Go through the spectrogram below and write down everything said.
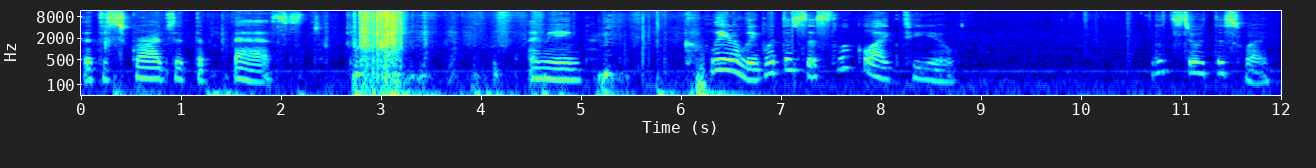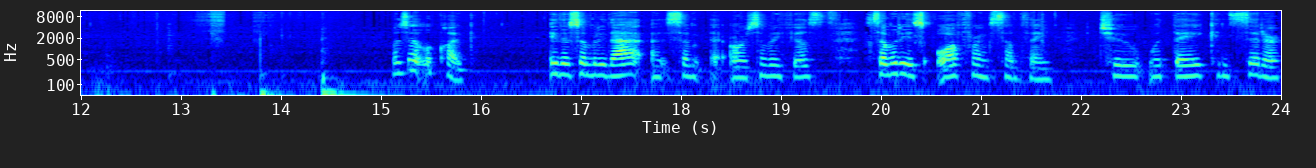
that describes it the best. I mean, clearly, what does this look like to you? Let's do it this way. What does that look like? Either somebody that, uh, some, or somebody feels somebody is offering something to what they consider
